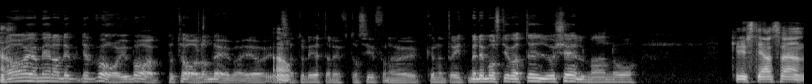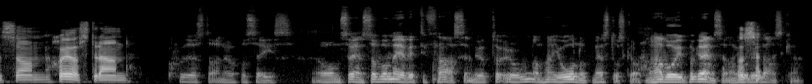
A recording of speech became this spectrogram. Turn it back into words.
Ja, jag menar det, det var ju bara på tal om det. Va? Jag, jag ja. satt och letade efter siffrorna. Jag kunde inte riktigt. Men det måste ju varit du och Kjellman och... Christian Svensson, Sjöstrand. Sjöstrand, ja precis. Om Svensson var med vet i fasen. Jag undrar om han gjorde något mästerskap. Men han var ju på gränsen. Han och gjorde landskamp.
